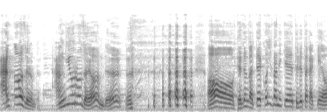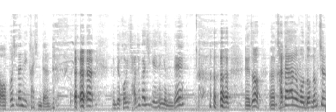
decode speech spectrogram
안 떨어져요, 여러분들. 안 기울어져요, 여러분들. 어, 대전 갈 때 꼬시다니께 들렸다 갈게요. 어, 꼬시다니 가신다는데. 근데 거기 자주 가시게 생겼는데. 그래서, 어, 가다가 뭐 넘, 넘치, 어,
